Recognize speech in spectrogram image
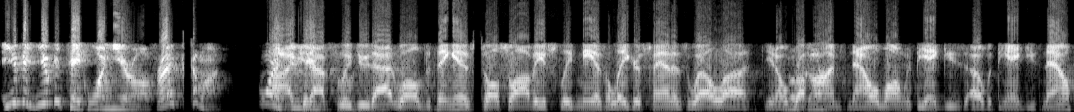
you could you could take one year off, right? Come on. I could absolutely do that. Well, the thing is, also obviously me as a Lakers fan as well. Uh, you know, oh, rough God. times now, along with the Yankees. Uh, with the Yankees now,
